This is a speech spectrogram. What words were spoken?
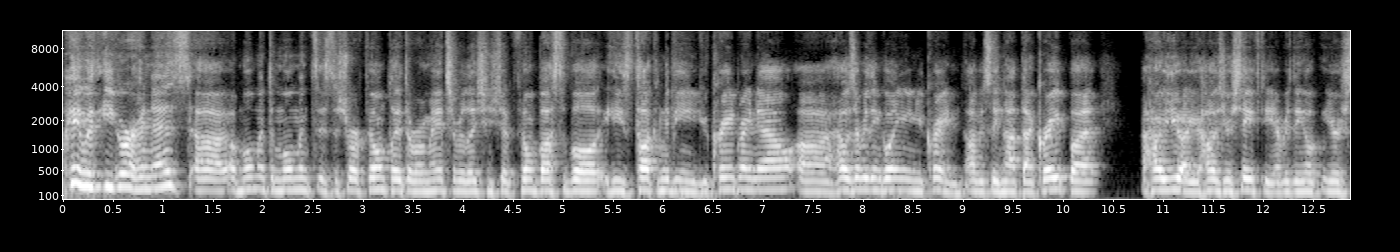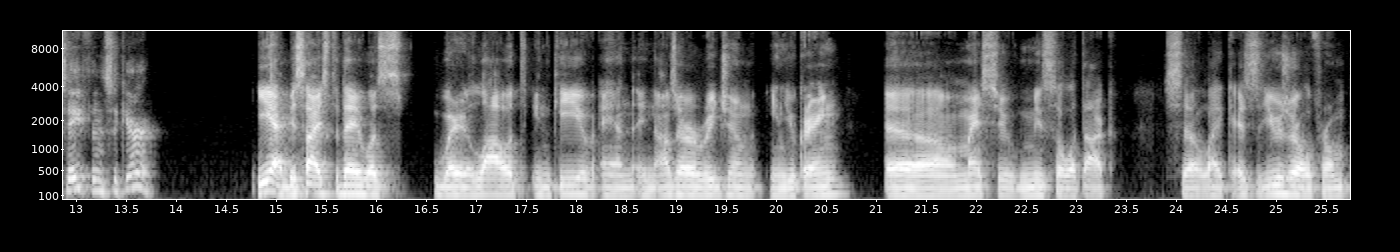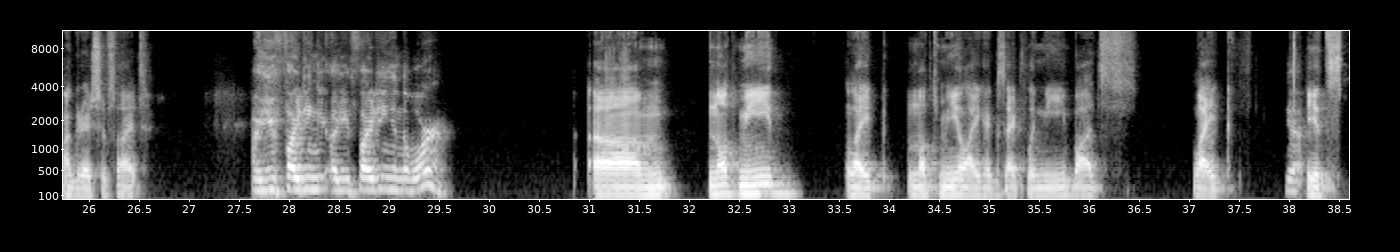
Okay, with Igor Hnes, uh, A Moment of Moments is the short film played at the Romance and Relationship Film Festival. He's talking to me in Ukraine right now. Uh, how's everything going in Ukraine? Obviously not that great, but how are you? How's your safety? Everything you're safe and secure? Yeah, besides today was very loud in Kiev and in other region in Ukraine, uh, massive missile attack. So like as usual from aggressive side. Are you fighting? Are you fighting in the war? Um, not me, like not me, like exactly me, but like Yeah. it's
